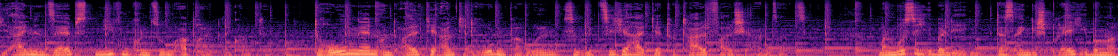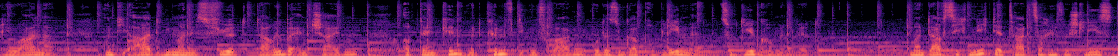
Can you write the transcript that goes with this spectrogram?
die einen selbst nie vom Konsum abhalten. Drohungen und alte Anti-Drogen-Parolen sind mit Sicherheit der total falsche Ansatz. Man muss sich überlegen, dass ein Gespräch über Marihuana und die Art, wie man es führt, darüber entscheiden, ob dein Kind mit künftigen Fragen oder sogar Problemen zu dir kommen wird. Man darf sich nicht der Tatsache verschließen,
